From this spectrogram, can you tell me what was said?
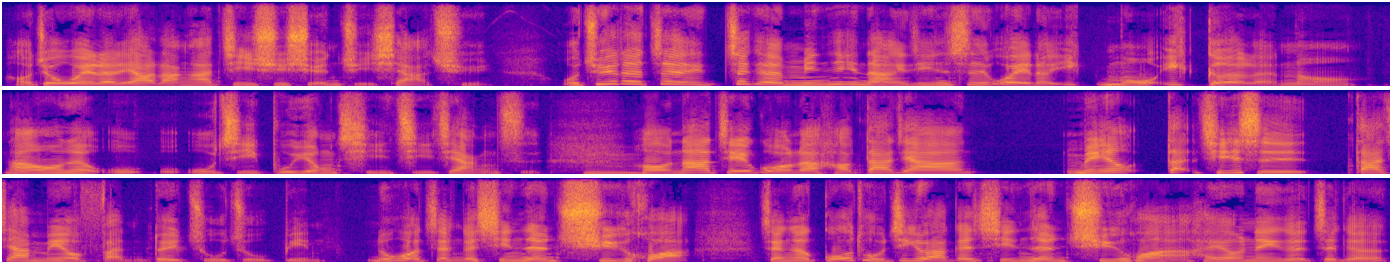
好，就为了要让他继续选举下去。我觉得这这个民进党已经是为了一某一个人哦，然后呢无无极不用其极这样子，嗯，好，那结果呢，好，大家。没有，但其实大家没有反对竹竹并。如果整个行政区划、整个国土计划跟行政区划，还有那个这个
